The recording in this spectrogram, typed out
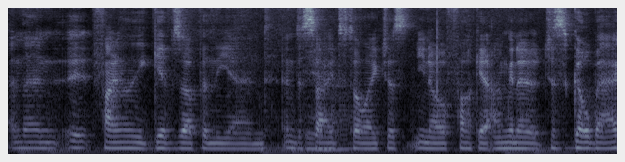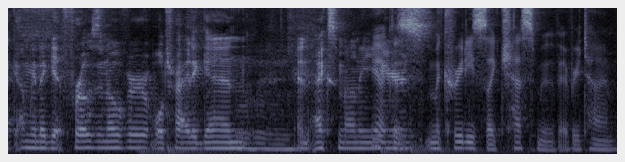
And then it finally gives up in the end and decides Yeah. to like just you know fuck it. I'm gonna just go back. I'm gonna get frozen over. We'll try it again Mhm. in X amount of Yeah, years. because MacReady's like chess move every time.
